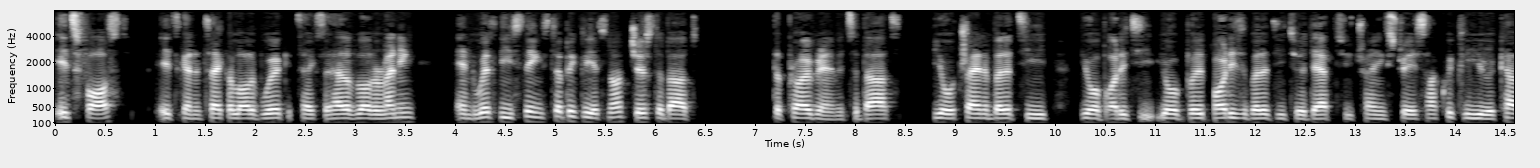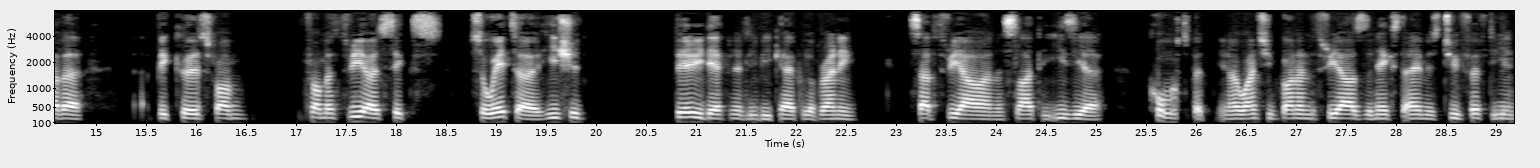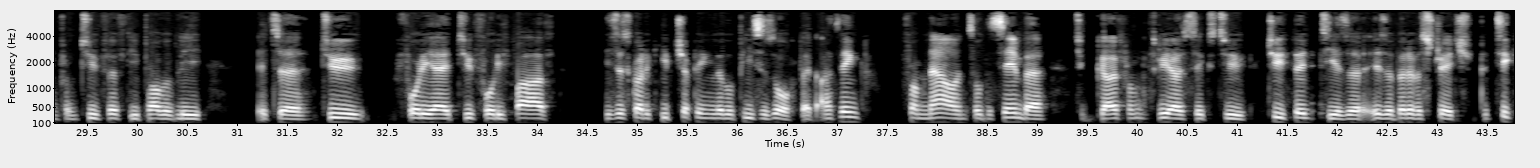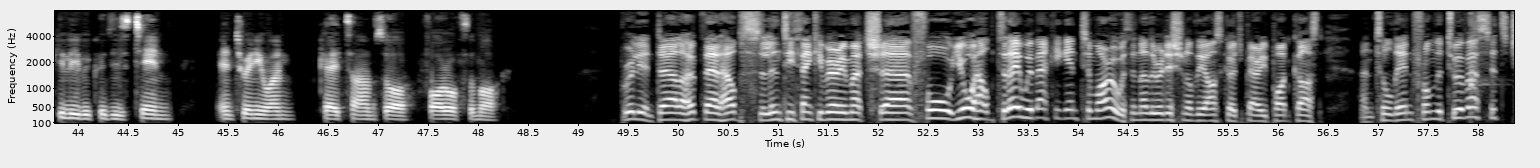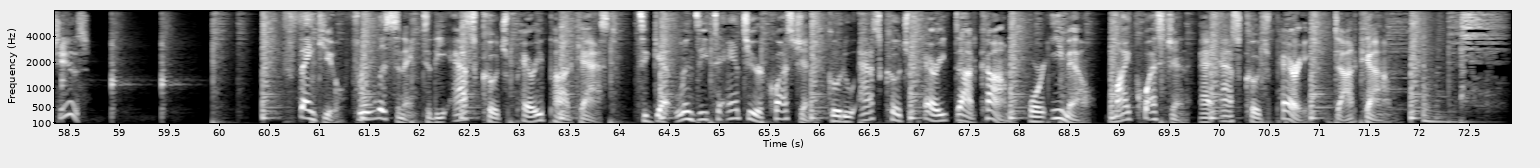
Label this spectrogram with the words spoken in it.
It's fast. It's going to take a lot of work. It takes a hell of a lot of running. And with these things, typically it's not just about the program. It's about your trainability, your body, your body's ability to adapt to training stress, how quickly you recover. Because from, from a 306 Soweto, he should very definitely be capable of running sub three hour on a slightly easier course. But, you know, once you've gone under three hours, the next aim is 250 and from 250 probably it's a 248, 245. He's just got to keep chipping little pieces off. But I think from now until December to go from 306 to 230 is a, is a bit of a stretch, particularly because his 10 and 21k times are far off the mark. Brilliant, Dale. I hope that helps. Lindsay, thank you very much uh, for your help today. We're back again tomorrow with another edition of the Ask Coach Parry podcast. Until then, from the two of us, it's cheers. Thank you for listening to the Ask Coach Parry podcast. To get Lindsay to answer your question, go to AskCoachParry.com or email my question at AskCoachParry.com.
